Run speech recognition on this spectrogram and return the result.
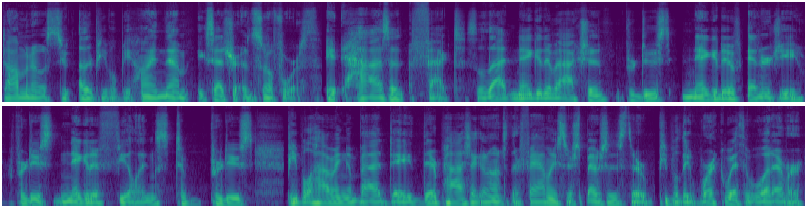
dominoes to other people behind them, etc., and so forth. It has an effect. So that negative action produced negative energy, produced negative feelings to produce people having a bad day. They're passing it on to their families, their spouses, their people they work with, or whatever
